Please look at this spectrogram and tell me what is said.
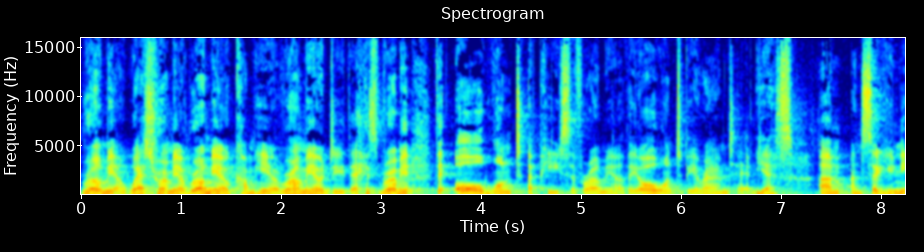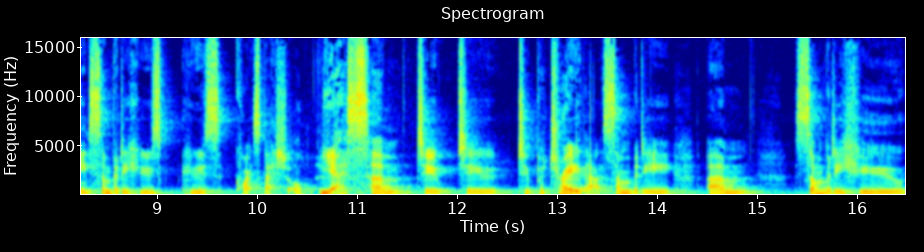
Romeo, where's Romeo? Romeo, come here. Romeo, do this. Romeo." They all want a piece of Romeo. They all want to be around him. Yes. Um, and so you need somebody who's who's quite special Yes. um, to to to portray that somebody um, somebody who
